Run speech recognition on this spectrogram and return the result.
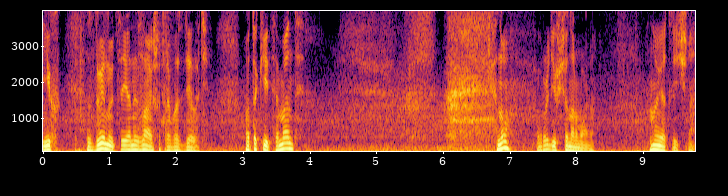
Їх здвинуть, я не знаю, що треба зробити. Отакий цемент. Ну, вроді все нормально. Ну і отлично.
